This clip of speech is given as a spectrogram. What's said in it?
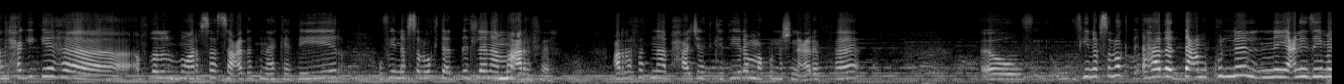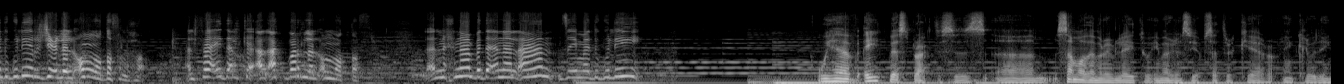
الحقيقة ها- أفضل الممارسات ساعدتنا كثير وفي نفس الوقت أدت لنا معرفة. عرفتنا بحاجات كثيرة ما كناش نعرفها. آه، وفي- نفس الوقت هذا الدعم كله يعني زي ما تقولي رجع للأم وطفلها. الفائدة الأكبر للأم والطفل. لأن إحنا بدأنا الآن زي ما تقولي We have eight best practices. Um, some of them relate to emergency obstetric care, including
